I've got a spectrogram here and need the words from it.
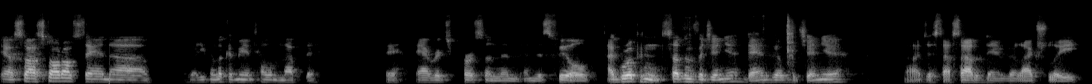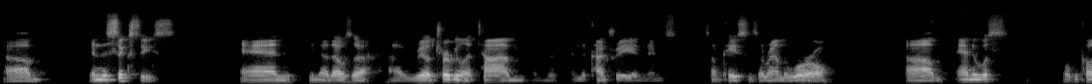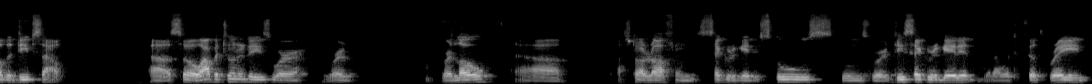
Yeah, so I'll start off saying, uh, well, you can look at me and tell them not the, the average person in, in this field. I grew up in Southern Virginia, Danville, Virginia, uh, just outside of Danville, actually, um, in the 60s. And, you know, that was a, a real turbulent time in the, in the, country and in some cases around the world. Um, and it was what we call the Deep South. Uh, so opportunities were, were, were low. I started off in segregated schools. Schools were desegregated when I went to fifth grade,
